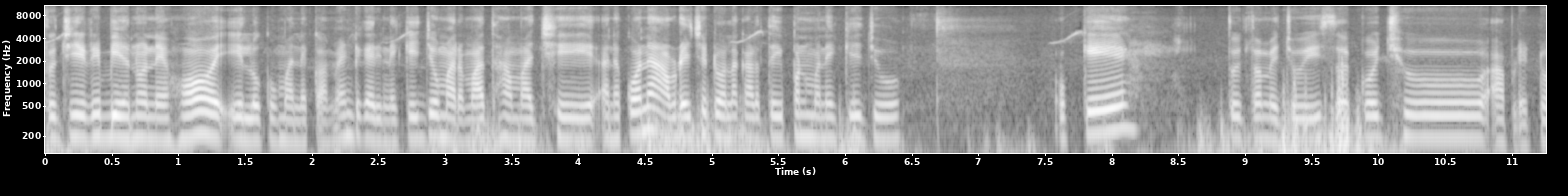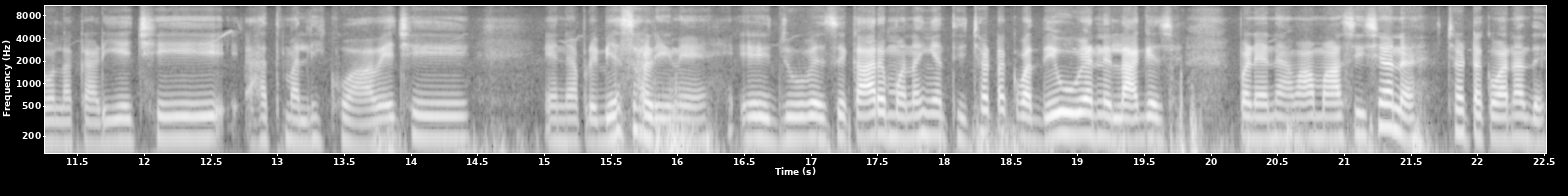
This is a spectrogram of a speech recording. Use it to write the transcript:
તો જે બહેનોને હોય, એ લોકો મને કમેન્ટ કરીને કહેજો મારા માથામાં છે અને કોને આવડે છે ટોલા કાઢતા એ પણ મને કહેજો. ઓકે? તો તમે જોઈ શકો છો, આપણે ટોલા કાઢીએ છીએ. હાથમાં લીખો આવે છે. એને આપણે બેસાડીને એ જોવે છે કારે મને અહીંયાથી છટકવા દેવું એને લાગે છે. પણ એને આ માસી છે ને છટકવા ના દે.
